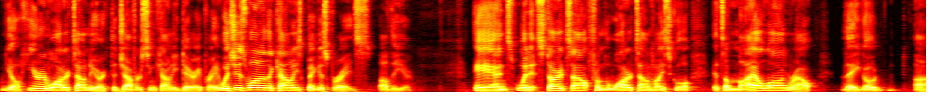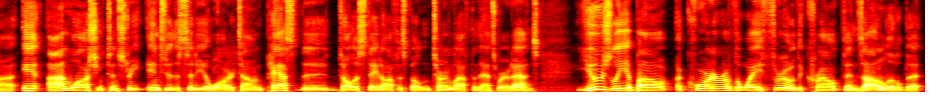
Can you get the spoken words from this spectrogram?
you know, here in Watertown, New York, the Jefferson County Dairy Parade, which is one of the county's biggest parades of the year. And when it starts out from the Watertown High School, it's a mile long route. They go uh, in, on Washington Street into the city of Watertown, past the Dulles State Office building, turn left, and that's where it ends. Usually, about a quarter of the way through, the crowd thins out a little bit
